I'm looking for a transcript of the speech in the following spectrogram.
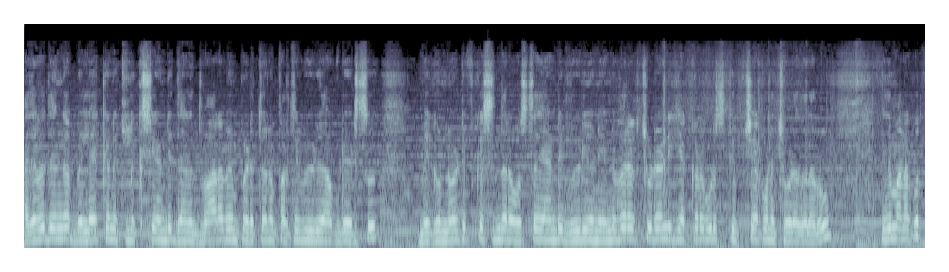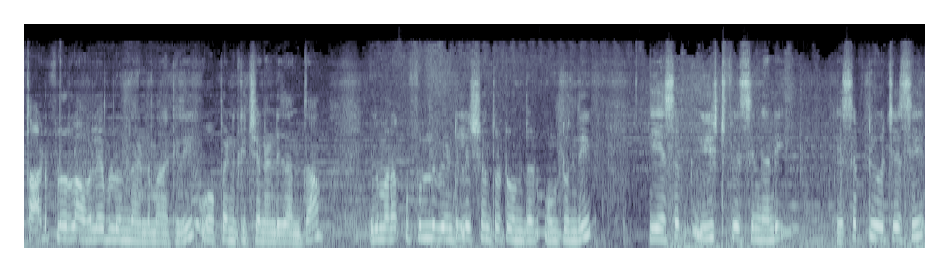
అదేవిధంగా బెల్ ఐకాన్ క్లిక్ చేయండి. దాని ద్వారా మేము పెడుతున్న ప్రతి వీడియో అప్డేట్స్ మీకు నోటిఫికేషన్ ద్వారా వస్తాయండి. వీడియోని ఎన్ని వరకు చూడండి ఎక్కడ కూడా స్కిప్ చేయకుండా చూడగలరు. ఇది మనకు థర్డ్ ఫ్లోర్లో అవైలబుల్ ఉందండి మనకి ఇది. ఓపెన్ కిచెన్ అండి ఇదంతా. ఇది మనకు ఫుల్ వెంటిలేషన్ తోటి ఉంద- ఉంటుంది. ఈ ఎసెప్ట్ ఈస్ట్ ఫేసింగ్ అండి. ఎసెప్టీ వచ్చేసి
